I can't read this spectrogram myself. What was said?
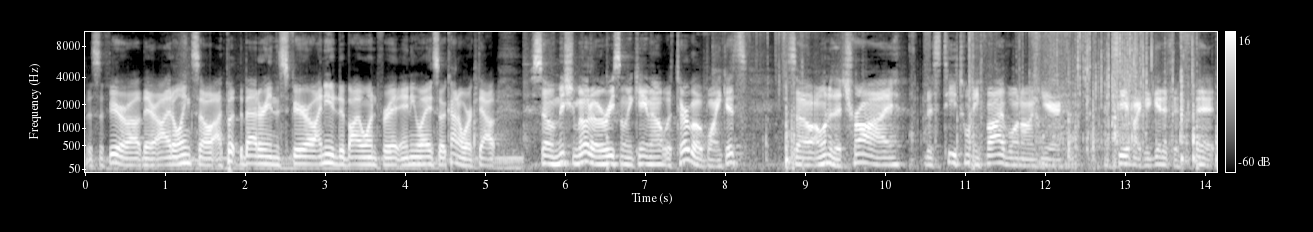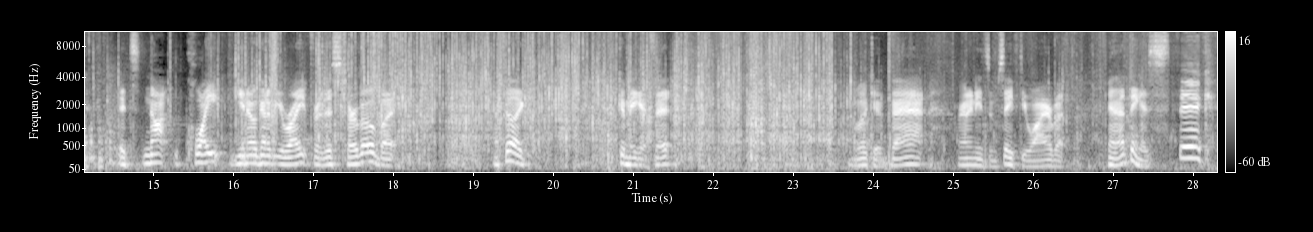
the Zafira out there idling, so I put the battery in the Zafira. I needed to buy one for it anyway, so it kind of worked out. So Mishimoto recently came out with turbo blankets, so I wanted to try this T25 one on here and see if I could get it to fit. It's not quite, you know, gonna be right for this turbo, but I feel like I could make it fit. Look at that. We're gonna need some safety wire, but man, that thing is thick.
